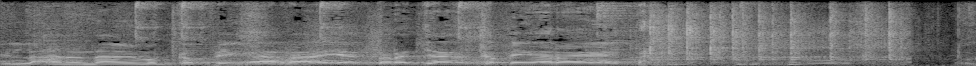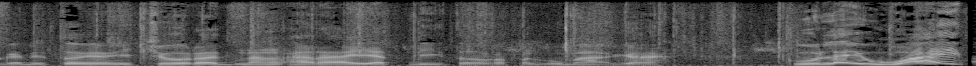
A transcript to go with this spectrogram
Kailangan na namin magkapeng arayat. Tara dyan, kapeng arayat. o, ganito yung itsura ng arayat dito kapag umaga. Kulay white!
